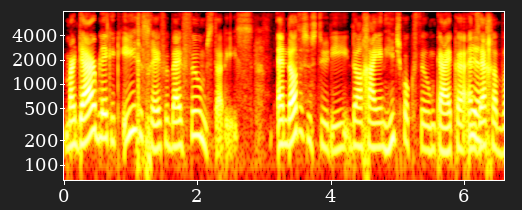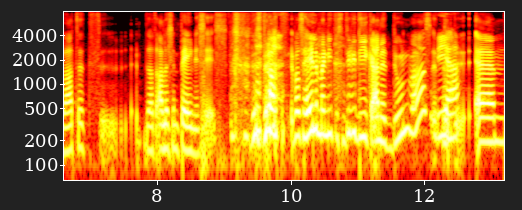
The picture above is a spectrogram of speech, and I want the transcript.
maar daar bleek ik ingeschreven bij film studies. En dat is een studie, dan ga je een Hitchcock-film kijken en Ja. zeggen wat het, eh, dat alles een penis is. dus dat was helemaal niet de studie die ik aan het doen was. Ja. ehm,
